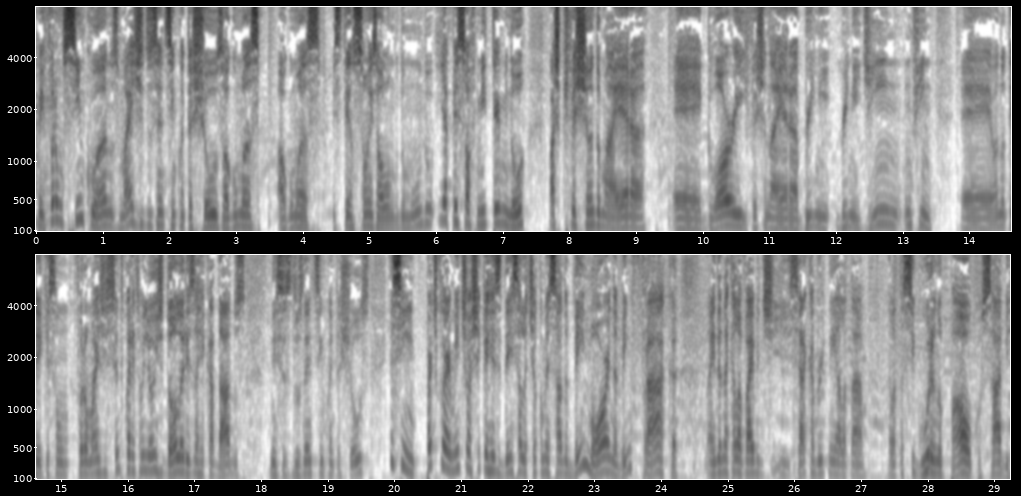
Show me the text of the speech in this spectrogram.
Muito bem, foram 5 anos, mais de 250 shows, algumas, algumas extensões ao longo do mundo e a Piece of Me terminou, acho que fechando uma era é, Glory, fechando a era Britney Jean, enfim. é, eu anotei aqui, são, foram mais de 140 milhões de dólares arrecadados nesses 250 shows. E assim, particularmente eu achei que a residência ela tinha começado bem morna, bem fraca, ainda naquela vibe de será que a Britney ela tá ela tá segura no palco, sabe?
